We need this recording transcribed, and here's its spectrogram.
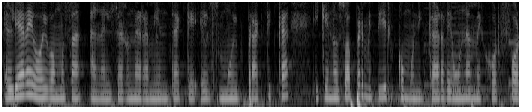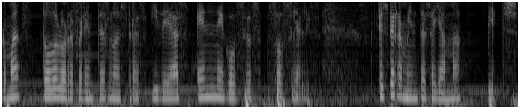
El día de hoy vamos a analizar una herramienta que es muy práctica y que nos va a permitir comunicar de una mejor forma todo lo referente a nuestras ideas en negocios sociales. Esta herramienta se llama pitch.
